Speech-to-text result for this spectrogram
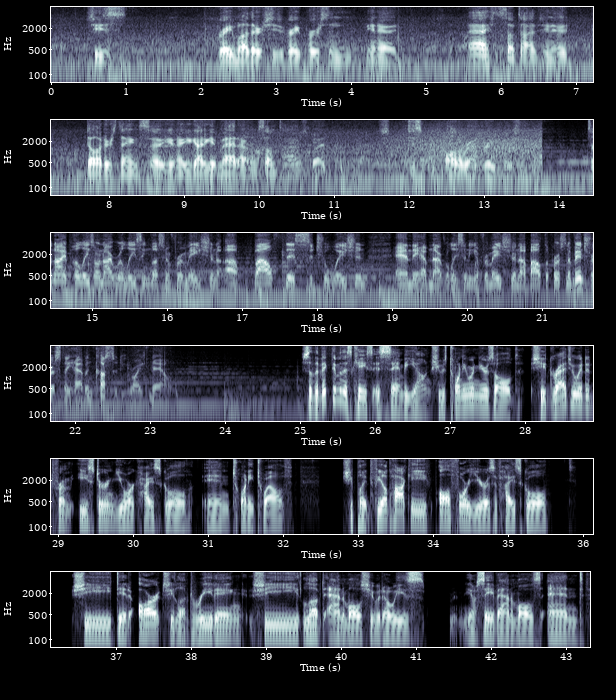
she's a great mother. She's a great person, you know. Eh, sometimes, you know, daughters things, so, you know, you got to get mad at them sometimes, but just all around great person. Tonight, police are not releasing much information about this situation, and they have not released any information about the person of interest they have in custody right now. So the victim in this case is Sammy Young. She was 21 years old. She had graduated from Eastern York High School in 2012. She played field hockey all four years of high school. She did art. She loved reading. She loved animals. She would always, you know, save animals. And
